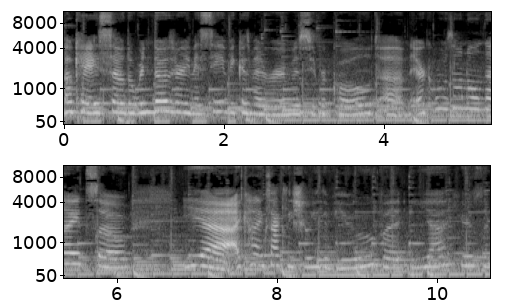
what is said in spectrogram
Okay, so the window is very misty because my room is super cold. Um, the aircon was on all night, so yeah, I can't exactly show you the view, but yeah, here's the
